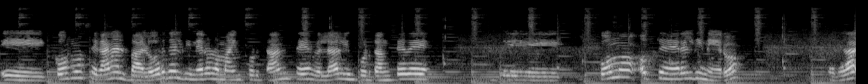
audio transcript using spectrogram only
Eh, cómo se gana el valor del dinero, lo más importante, ¿verdad? Lo importante de, de cómo obtener el dinero, ¿verdad?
